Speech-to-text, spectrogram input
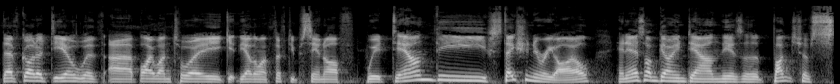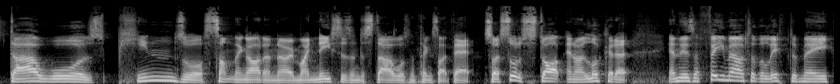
They've got a deal with uh, buy one toy get the other one fifty percent off. We're down the stationery aisle, and as I'm going down, there's a bunch of Star Wars pins or something. I don't know. My niece is into Star Wars and things like that. So I sort of stop and I look at it, and there's a female to the left of me,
